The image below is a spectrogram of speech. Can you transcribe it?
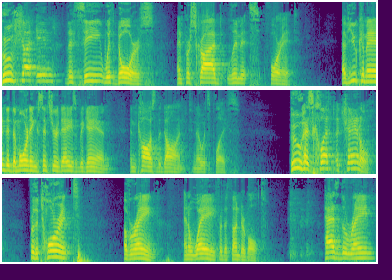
Who shut in the sea with doors and prescribed limits for it? Have you commanded the morning since your days began and caused the dawn to know its place? Who has cleft a channel for the torrent of rain and a way for the thunderbolt? Has the rain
